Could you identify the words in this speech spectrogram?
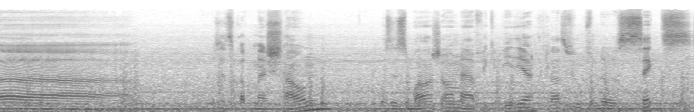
Äh, muss jetzt gerade mal schauen was es war. Schauen wir mal auf Wikipedia. Class 506.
